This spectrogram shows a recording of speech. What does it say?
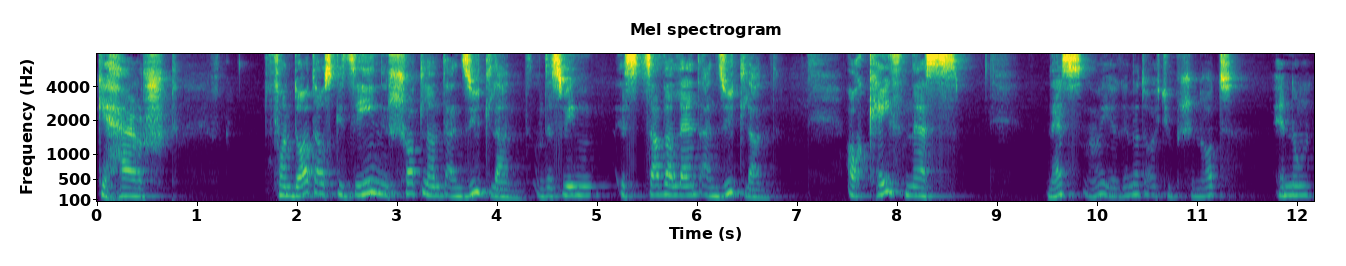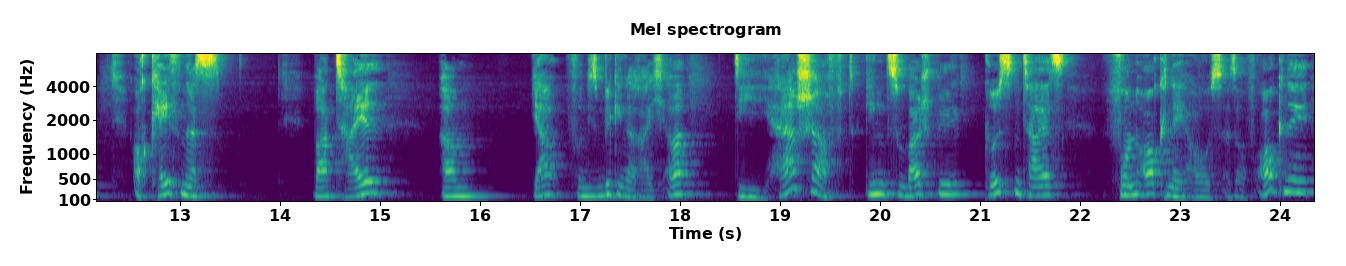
geherrscht. Von dort aus gesehen ist Schottland ein Südland und deswegen ist Sutherland ein Südland. Auch Caithness, Ness, ne, ihr erinnert euch, typische Nordendung, auch Caithness war Teil ähm, ja, von diesem Wikingerreich. Aber die Herrschaft ging zum Beispiel größtenteils von Orkney aus. Also auf Orkney,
